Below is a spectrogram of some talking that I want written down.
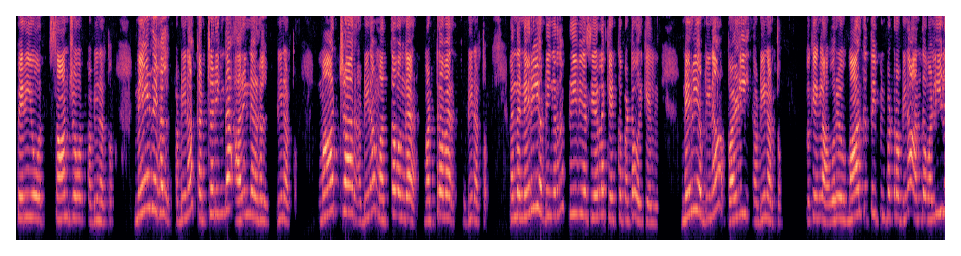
பெரியோர் சான்றோர் அப்படின்னு அர்த்தம். மேதைகள் அப்படின்னா கற்றறிந்த அறிஞர்கள் அப்படின்னு அர்த்தம். மாற்றார் அப்படின்னா மத்தவங்க மற்றவர் அப்படின்னு அர்த்தம். அந்த நெறி அப்படிங்கிறது ப்ரீவியஸ் இயர்ல கேட்கப்பட்ட ஒரு கேள்வி. நெறி அப்படின்னா வழி அப்படின்னு அர்த்தம். ஓகேங்களா? ஒரு மார்க்கத்தை பின்பற்றோம் அப்படின்னா அந்த வழியில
